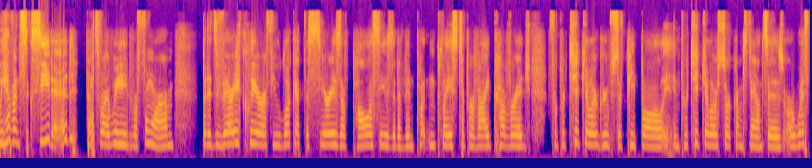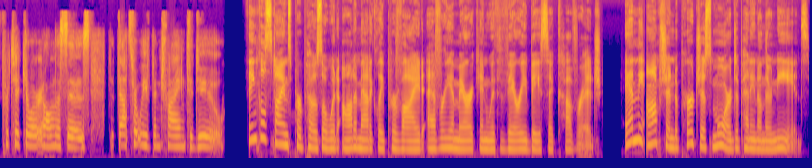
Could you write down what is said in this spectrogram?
we haven't succeeded. That's why we need reform. But it's very clear if you look at the series of policies that have been put in place to provide coverage for particular groups of people in particular circumstances or with particular illnesses, that that's what we've been trying to do. Finkelstein's proposal would automatically provide every American with very basic coverage and the option to purchase more depending on their needs.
